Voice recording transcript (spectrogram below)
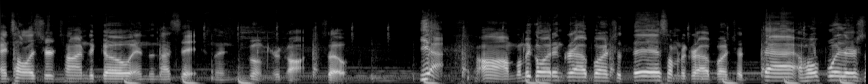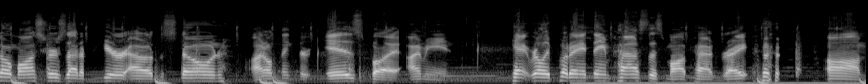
until it's your time to go, and then that's it. And then boom, you're gone. So yeah. Um, let me go ahead and grab a bunch of this. I'm gonna grab a bunch of that. Hopefully, there's no monsters that appear out of the stone. I don't think there is, but I mean, can't really put anything past this mod pack, right? um,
